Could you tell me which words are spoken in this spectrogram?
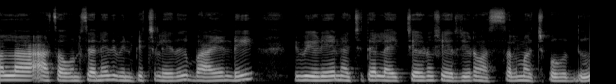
వల్ల ఆ సౌండ్స్ అనేది వినిపించలేదు. బాయ్ అండి. ఈ వీడియో నచ్చితే లైక్ చేయడం షేర్ చేయడం అస్సలు మర్చిపోవద్దు.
